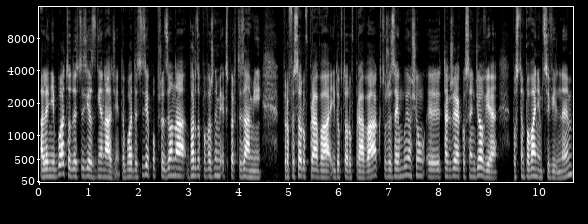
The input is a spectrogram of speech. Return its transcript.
ale nie była to decyzja z dnia na dzień. To była decyzja poprzedzona bardzo poważnymi ekspertyzami profesorów prawa i doktorów prawa, którzy zajmują się y, także jako sędziowie postępowaniem postępowaniem cywilnym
